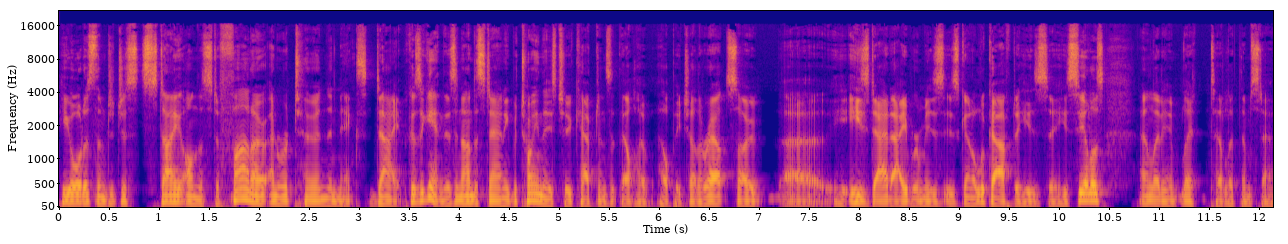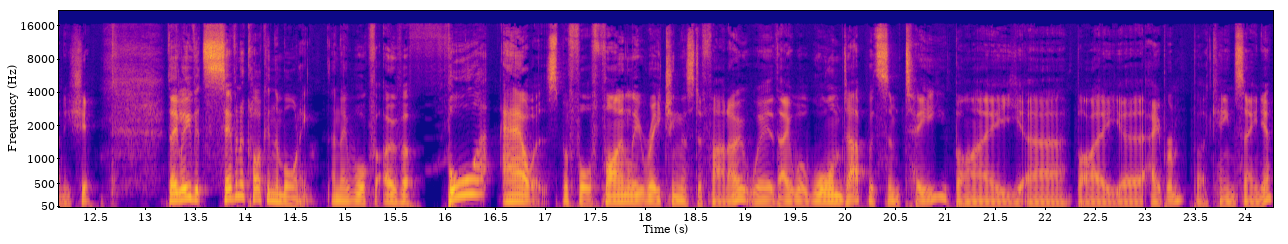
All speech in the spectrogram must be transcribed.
he orders them to just stay on the Stefano and return the next day. Because again, there's an understanding between these two captains that they'll help, help each other out. So uh, his dad, Abram, is, is going to look after his uh, his sealers and let him let uh, let them stay on his ship. They leave at seven o'clock in the morning and they walk for over four hours before finally reaching the Stefano, where they were warmed up with some tea by uh, by uh, Abram, by Kean Senior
